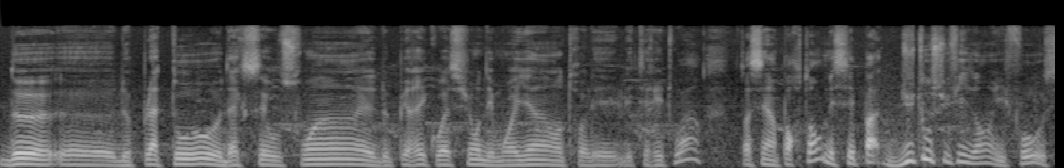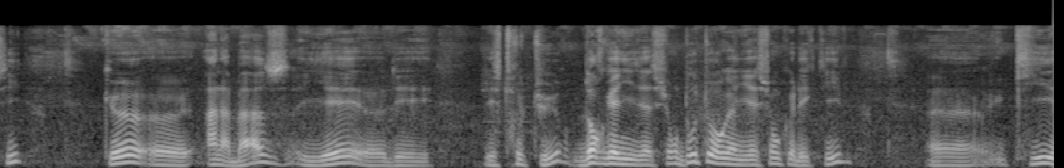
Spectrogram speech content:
de, de plateau, d'accès aux soins et de péréquation des moyens entre les, territoires. Ça c'est important, mais ce n'est pas du tout suffisant. Il faut aussi qu'à euh, la base, il y ait euh, des, structures d'organisation, d'auto-organisation collective euh, qui,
